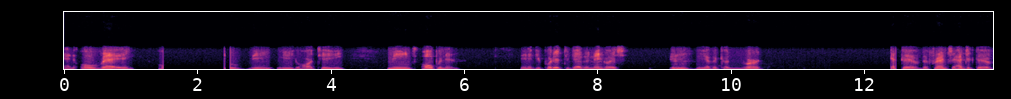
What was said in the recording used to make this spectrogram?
and ouvert V E R T means opening. And if you put it together in English, you have to convert adjective, the French adjective.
